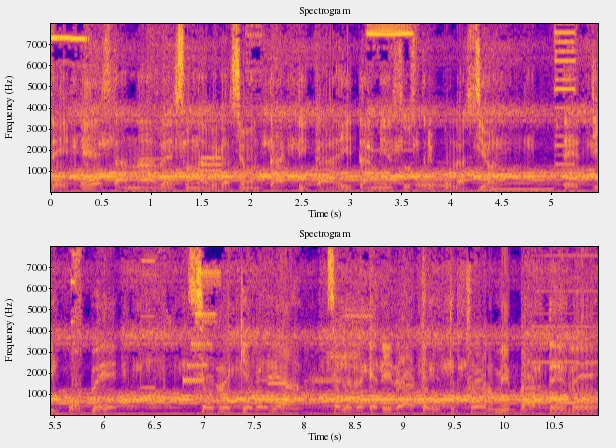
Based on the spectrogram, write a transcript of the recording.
de esta nave, su navegación táctica y también su tripulación de tipo B, se requerirá, se le requerirá que forme parte de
